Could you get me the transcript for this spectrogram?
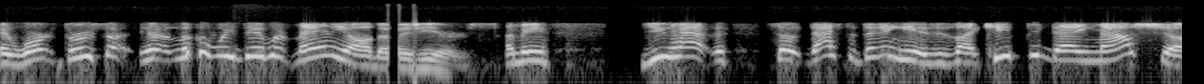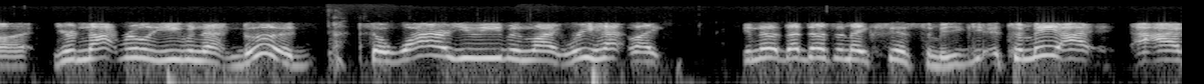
and worked through some? You know, look what we did with Manny all those years. I mean, you have. So that's the thing is, is like keep your dang mouth shut. You're not really even that good. So why are you even like rehab? Like, you know, that doesn't make sense to me. To me, I I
